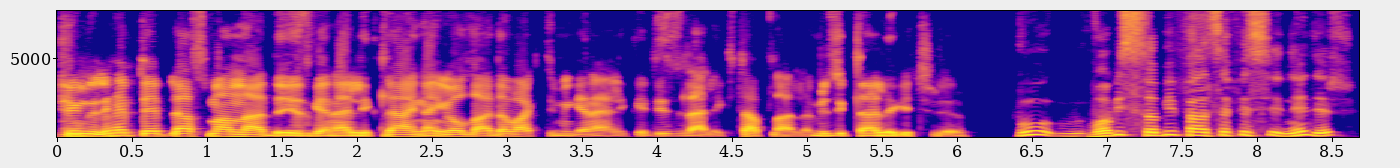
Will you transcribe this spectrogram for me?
Çünkü hep deplasmanlardayız genellikle. Aynen yollarda vaktimi genellikle dizilerle, kitaplarla, müziklerle geçiriyorum. Bu Wabi Sabi felsefesi nedir?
